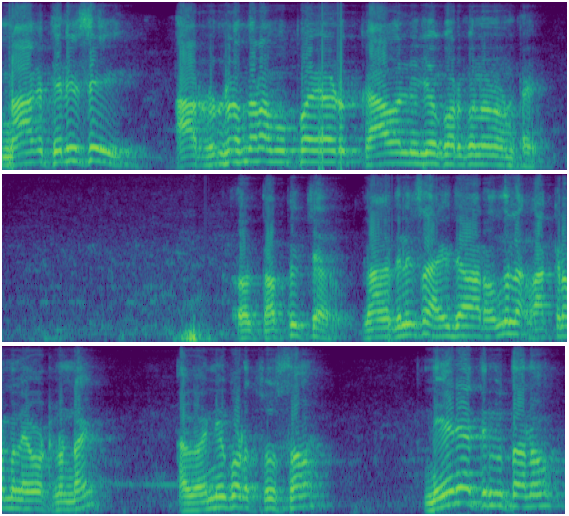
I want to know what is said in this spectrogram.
నాకు తెలిసి ఆ రెండు వందల ముప్పై ఏడు కావలి నియోజకవర్గంలోనే ఉంటాయి. వాళ్ళు తప్పిచ్చారు నాకు తెలిసి ఐదు ఆరు వందల అక్రమ లేఅవుట్లు ఉన్నాయి. అవన్నీ కూడా చూస్తాం. నేనే తిరుగుతాను.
